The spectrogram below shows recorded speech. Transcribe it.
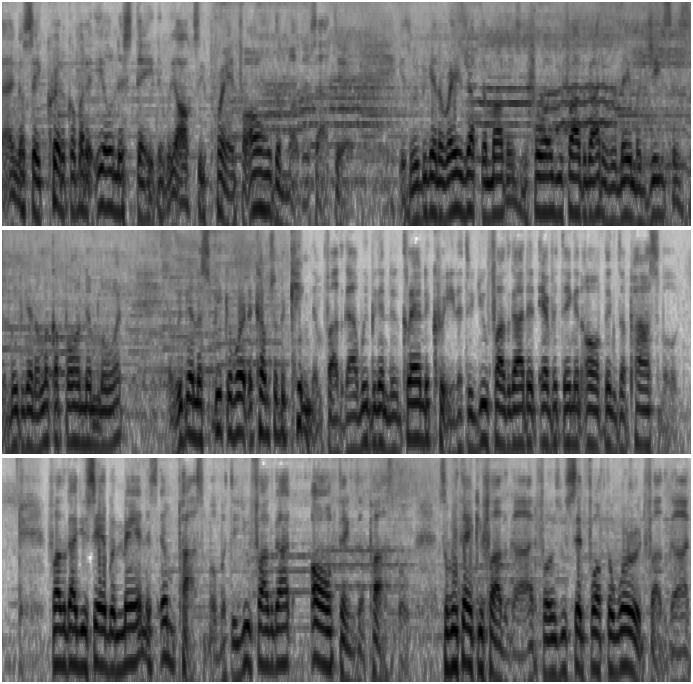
I ain't gonna say critical, but an illness state. And we actually praying for all the mothers out there. As we begin to raise up the mothers before you, Father God, in the name of Jesus, and we begin to look upon them, Lord. And we begin to speak a word that comes from the kingdom, Father God. We begin to declare and decree that through you, Father God, that everything and all things are possible. Father God, you said with man it's impossible, but to you, Father God, all things are possible. So we thank you, Father God, for as we send forth the word, Father God,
